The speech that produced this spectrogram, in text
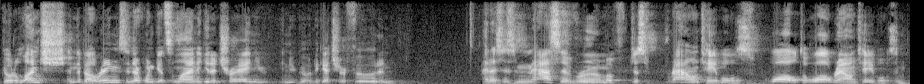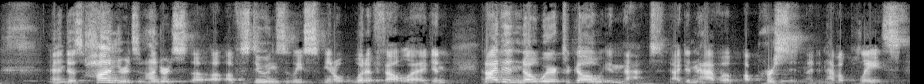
go to lunch and the bell rings and everyone gets in line, you get a tray and you, and you go to get your food and and it's this massive room of just round tables, wall to wall round tables, and, and just hundreds and hundreds uh, uh, of students, at least, you know, what it felt like. And, and I didn't know where to go in that. I didn't have a, a person, I didn't have a place.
